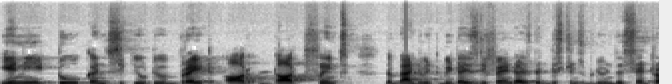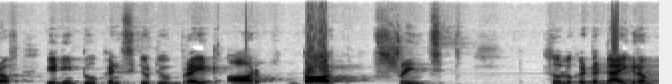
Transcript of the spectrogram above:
any two consecutive bright or dark fringe. The bandwidth beta is defined as the distance between the center of any two consecutive bright or dark fringe. So look at the diagram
